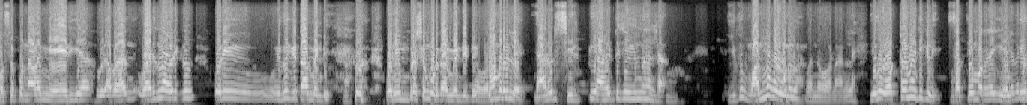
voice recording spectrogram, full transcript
ഔഷധപ്പുണ്ണാളെ മേരിയ അതായത് വരുന്നവർക്ക് ഒരു ഇത് കിട്ടാൻ വേണ്ടി ഒരു ഇംപ്രഷൻ കൊടുക്കാൻ വേണ്ടിട്ട്. ഞാൻ പറഞ്ഞില്ലേ ഞാനൊരു ശില്പി ആയിട്ട് ചെയ്യുന്നതല്ല. ഇത് വന്നു പോകുന്നതാണ്. വന്നു പോകണല്ലേ ഇത് ഓട്ടോമാറ്റിക്കലി സത്യം പറഞ്ഞാൽ എനിക്ക്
